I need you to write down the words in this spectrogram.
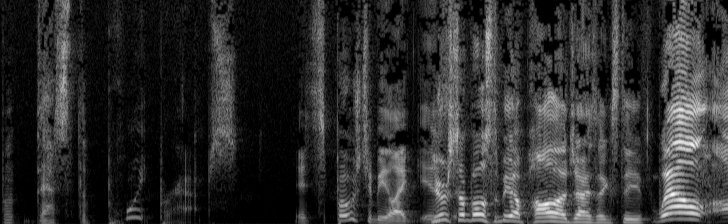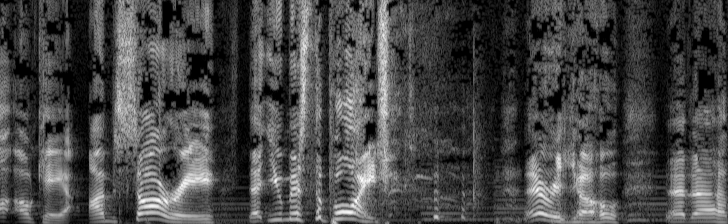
But that's the point, perhaps. It's supposed to be like. You're supposed to be apologizing, Steve. Well, uh, okay. I'm sorry that you missed the point. there we go. That uh,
